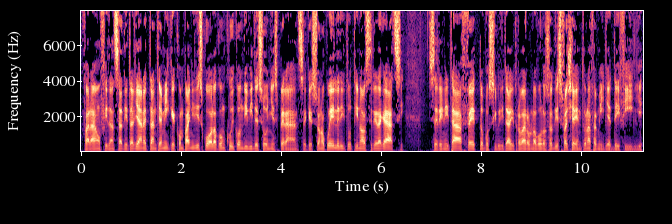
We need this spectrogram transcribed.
Farà un fidanzato italiano e tante amiche e compagni di scuola con cui condivide sogni e speranze, che sono quelle di tutti i nostri ragazzi. Serenità, affetto, possibilità di trovare un lavoro soddisfacente, una famiglia e dei figli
